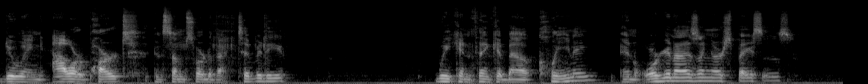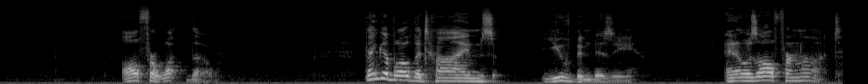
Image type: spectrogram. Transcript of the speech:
doing our part in some sort of activity. We can think about cleaning and organizing our spaces. All for what, though? Think of all the times you've been busy and it was all for naught.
